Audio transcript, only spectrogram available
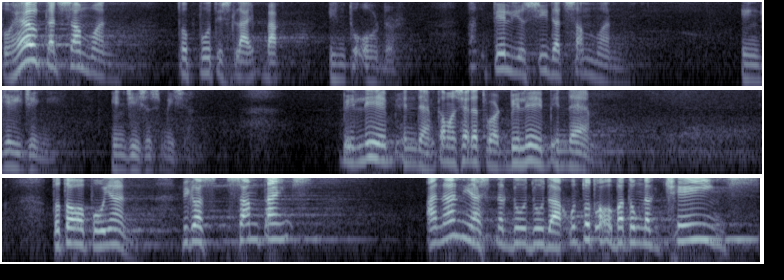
to help that someone to put his life back into order until you see that someone engaging in Jesus' mission? Believe in them. Come on, say that word. Believe in them. Totoo po yan. Because sometimes, Ananias nagdududa kung totoo ba itong nag-change.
